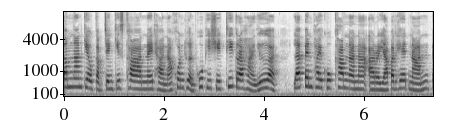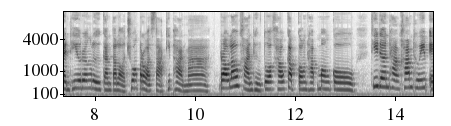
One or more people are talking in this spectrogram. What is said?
ตำนานเกี่ยวกับเจงกิสคานในฐานะคนเถื่อนผู้พิชิตที่กระหายเลือด และเป็นภัยคุกคามนานาอารยประเทศนั้นเป็นที่เรื่องลือกันตลอดช่วงประวัติศาสตร์ที่ผ่านมา เราเล่าขานถึงตัวเขากับกองทัพมองโก ที่เดินทางข้ามทวีปเอ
